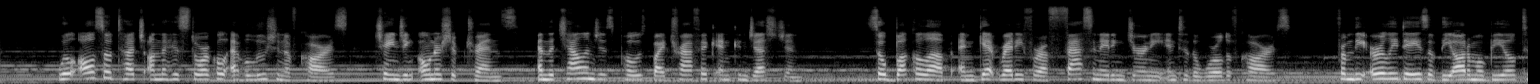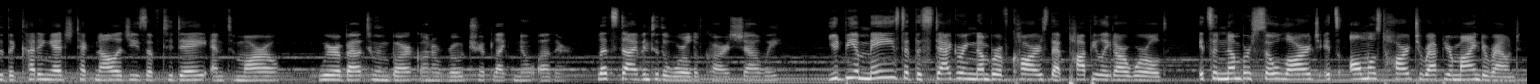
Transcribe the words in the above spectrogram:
We'll also touch on the historical evolution of cars, changing ownership trends, and the challenges posed by traffic and congestion. So buckle up and get ready for a fascinating journey into the world of cars. From the early days of the automobile to the cutting-edge technologies of today and tomorrow, we're about to embark on a road trip like no other. Let's dive into the world of cars, shall we? You'd be amazed at the staggering number of cars that populate our world. It's a number so large, it's almost hard to wrap your mind around.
